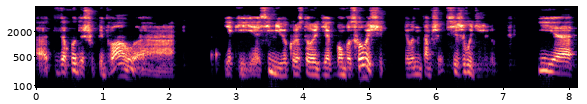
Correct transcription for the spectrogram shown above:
Е, Ти заходиш у підвал, е, який сім'ї використовують як бомбосховище, і вони там всі живуть живуть. І е,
